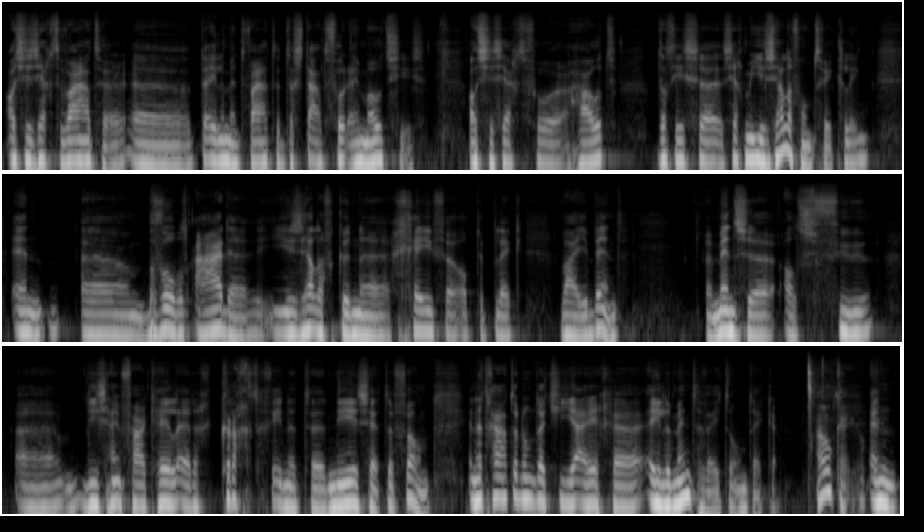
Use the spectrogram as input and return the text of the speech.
Als je zegt water, uh, het element water, dat staat voor emoties. Als je zegt voor hout, dat is zeg maar je zelfontwikkeling. En ehm, bijvoorbeeld aarde, jezelf kunnen geven op de plek waar je bent. mensen als vuur, uh, die zijn vaak heel erg krachtig in het uh, neerzetten van. En het gaat erom dat je je eigen elementen weet te ontdekken. Oké. Okay, okay. En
